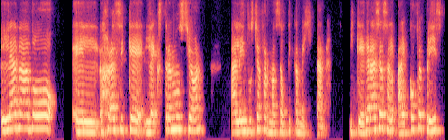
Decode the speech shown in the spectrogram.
le ha dado el, ahora sí que la extrema a la industria farmacéutica mexicana y que gracias al COFEPRIS,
